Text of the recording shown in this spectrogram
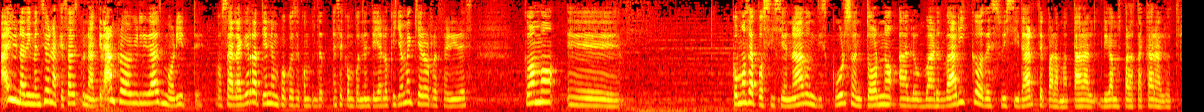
hay una dimensión en la que sabes que una gran probabilidad es morirte. O sea, la guerra tiene un poco ese, ese componente y a lo que yo me quiero referir es cómo, eh, cómo se ha posicionado un discurso en torno a lo barbárico de suicidarte para matar, al, digamos, para atacar al otro.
